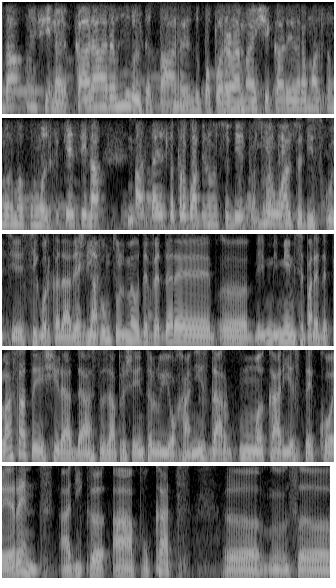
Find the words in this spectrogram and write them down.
da, în fine, care are multă tare, după părerea mea, și care a rămas în urmă cu multe chestii, dar asta este probabil un subiect pentru E o atenție. altă discuție, sigur că da. Deci, Exact. din punctul meu de vedere, uh, mie mi se pare deplasată ieșirea de astăzi a președintelui Iohannis, dar măcar este coerent, adică a apucat uh, să,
